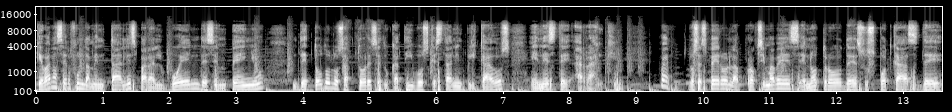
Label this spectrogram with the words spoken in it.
que van a ser fundamentales para el buen desempeño de todos los actores educativos que están implicados en este arranque. Bueno, los espero la próxima vez en otro de sus podcasts de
